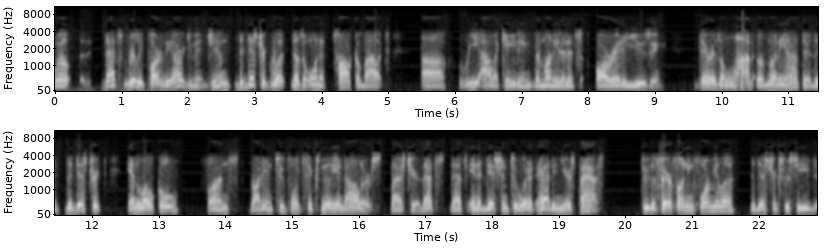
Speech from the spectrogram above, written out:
well, that's really part of the argument, Jim. The district doesn't want to talk about uh, reallocating the money that it's already using. There is a lot of money out there. The, the district and local funds brought in $2.6 million last year. That's, that's in addition to what it had in years past. Through the fair funding formula, the districts received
